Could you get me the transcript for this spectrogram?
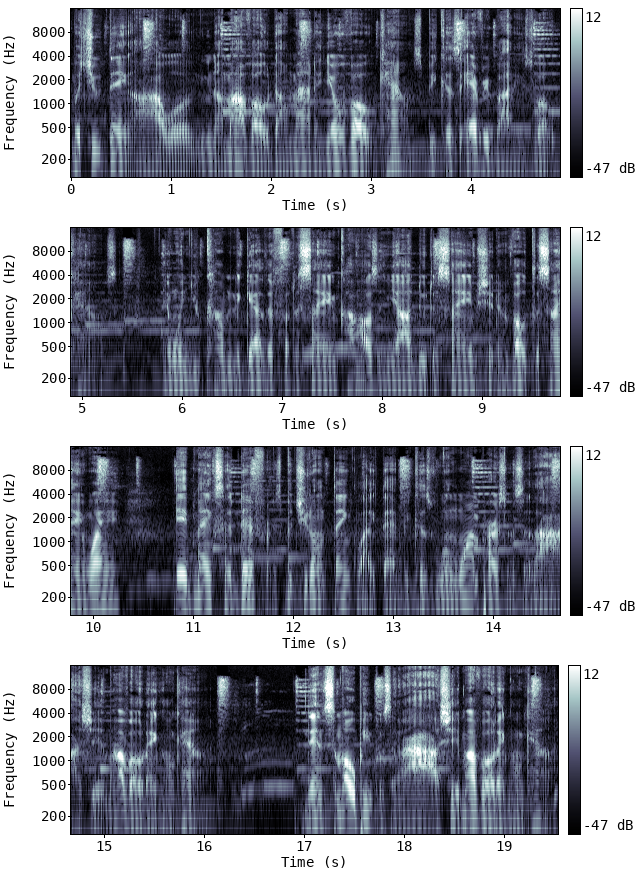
But you think, ah, well, you know, my vote don't matter. Your vote counts because everybody's vote counts. And when you come together for the same cause and y'all do the same shit and vote the same way, it makes a difference. But you don't think like that because when one person says, ah, shit, my vote ain't gonna count, then some old people say, ah, shit, my vote ain't gonna count.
